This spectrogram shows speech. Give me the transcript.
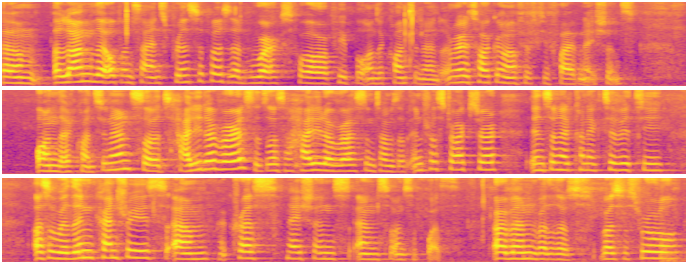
um, along the open science principles that works for people on the continent. And we're talking about 55 nations on that continent. So it's highly diverse. It's also highly diverse in terms of infrastructure, internet connectivity, also within countries, um, across nations, and so on and so forth. Urban versus, versus rural.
